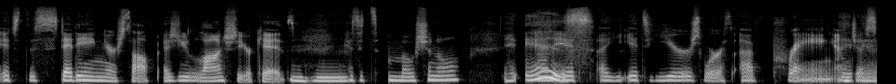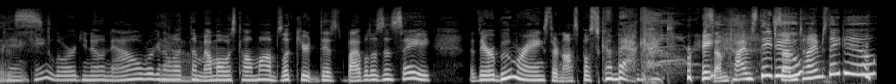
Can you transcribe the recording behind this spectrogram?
it's the steadying yourself as you launch your kids mm-hmm. because it's emotional It and it's a it's years worth of praying and It just saying, "Hey Lord, you know, now we're going to Yeah. let them I'm always telling moms, look, your this Bible doesn't say that they're boomerangs, they're not supposed to come back. right? Sometimes they do. Sometimes they do.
